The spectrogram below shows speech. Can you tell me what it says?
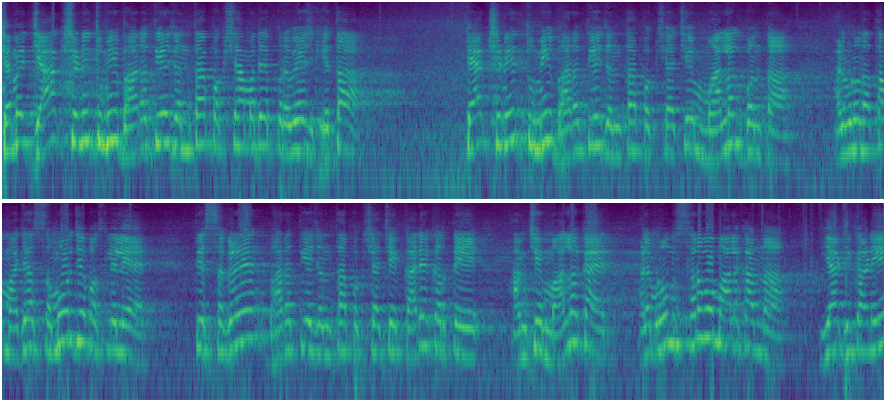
त्यामुळे ज्या क्षणी तुम्ही भारतीय जनता पक्षामध्ये प्रवेश घेता त्या क्षणी तुम्ही भारतीय जनता पक्षाचे मालक बनता. आणि म्हणून आता माझ्यासमोर जे बसलेले आहेत ते सगळे भारतीय जनता पक्षाचे कार्यकर्ते आमचे मालक आहेत. आणि म्हणून सर्व मालकांना या ठिकाणी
